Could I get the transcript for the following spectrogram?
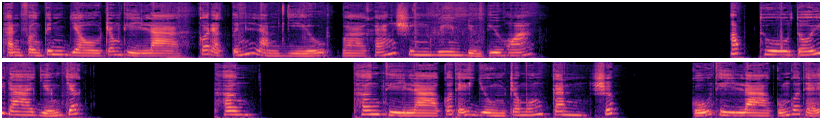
Thành phần tinh dầu trong thì là có đặc tính làm dịu và kháng sưng viêm đường tiêu hóa. Hấp thu tối đa dưỡng chất Thân Thân thì là có thể dùng trong món canh, súp. Củ thì là cũng có thể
